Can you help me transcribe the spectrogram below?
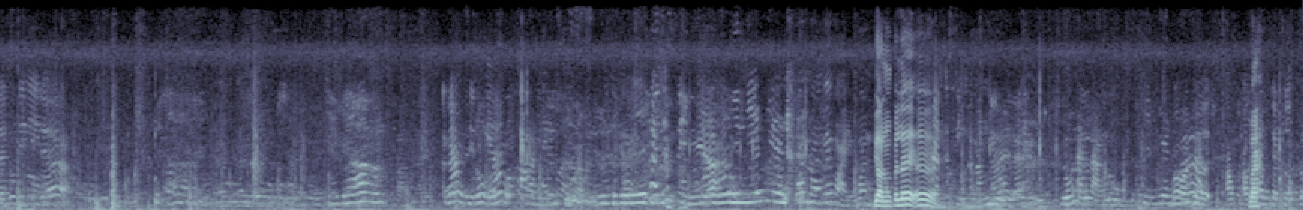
นะดูดีๆเด้อนั่งสิลูกนั่ง เย็นเย็นเย็น ว่าน้องไม่ไหวว่าหย่อนลงไปเลยเออรู้หันหลังลูกบ่เถิดเอาเอามาคนกระเทิบล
